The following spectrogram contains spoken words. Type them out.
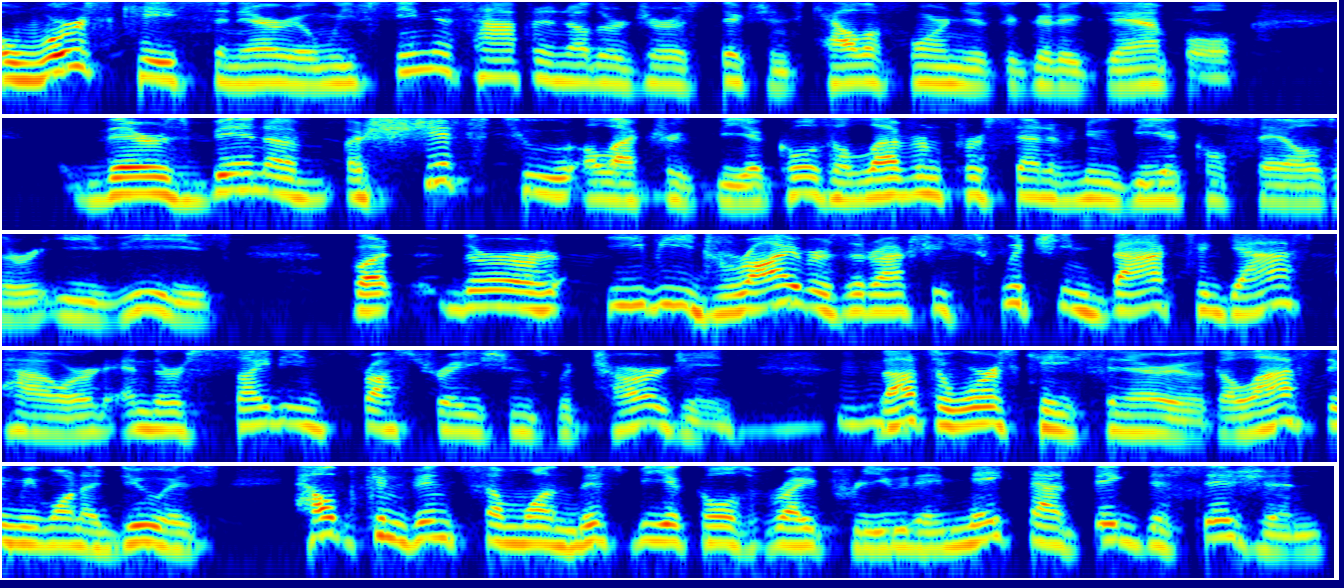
a worst case scenario, and we've seen this happen in other jurisdictions, California is a good example. There's been a, a shift to electric vehicles. 11% of new vehicle sales are EVs, but there are EV drivers that are actually switching back to gas powered and they're citing frustrations with charging. Mm-hmm. That's a worst case scenario. The last thing we want to do is help convince someone this vehicle is right for you. They make that big decision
